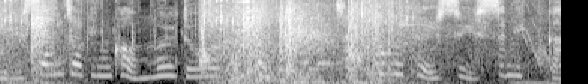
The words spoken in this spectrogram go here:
일상적인 건물도 작품이 될 수 있으니까.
